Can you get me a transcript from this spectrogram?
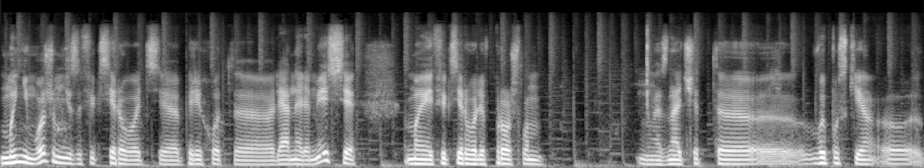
мы не можем не зафиксировать э, переход Лионеля Месси. Мы фиксировали в прошлом значит, э, выпуске э,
